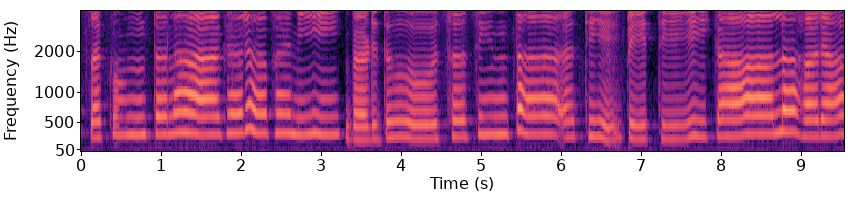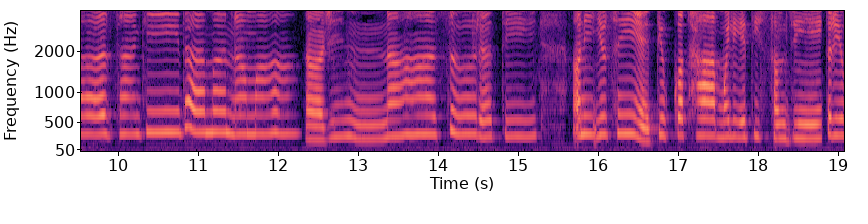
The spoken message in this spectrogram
सकुन्तला घर भनी बढ्दो छ चिन्ता अति। प्रीतिका लहरा झाँगिँदा मनमा अरिन्ना सुरती अनि यो चाहिँ त्यो कथा मैले यति सम्झिएँ तर यो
